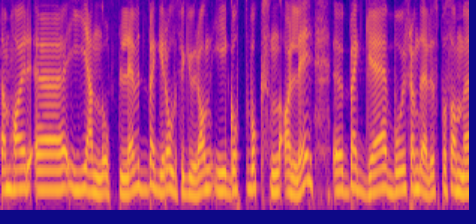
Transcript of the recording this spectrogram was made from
De har uh, gjenopplevd begge rollefigurene i godt voksen alder. Uh, begge bor fremdeles på samme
